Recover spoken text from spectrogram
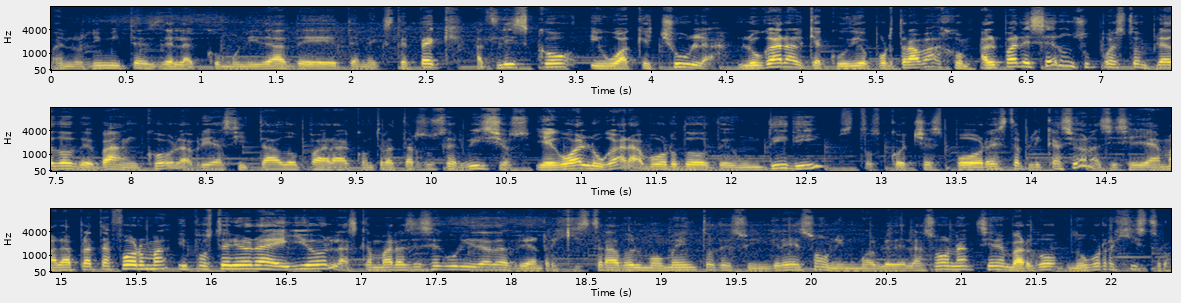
en los límites de la comunidad de Tenextepec, Atlisco y Huaquechula, lugar al que acudió por trabajo. Al parecer, un supuesto empleado de banco la habría citado para contratar sus servicios. Llegó al lugar a bordo de un Didi, estos coches por esta aplicación, así se llama la plataforma, y posterior a ello, las cámaras de seguridad habrían registrado el momento de su ingreso a un inmueble de la zona. Sin embargo, no hubo registro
